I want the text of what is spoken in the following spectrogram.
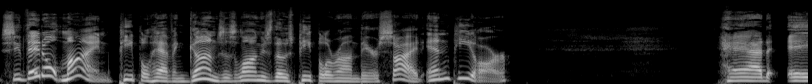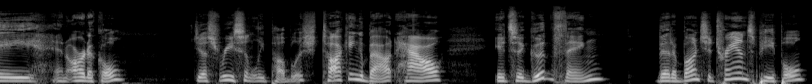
See, they don't mind people having guns as long as those people are on their side. NPR had a an article just recently published talking about how it's a good thing that a bunch of trans people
